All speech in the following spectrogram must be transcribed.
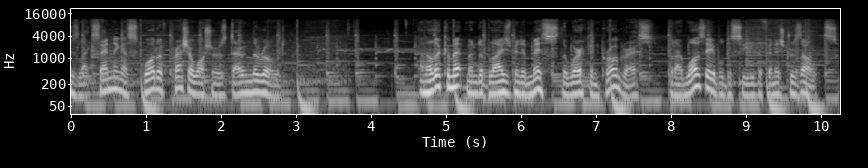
is like sending a squad of pressure washers down the road. Another commitment obliged me to miss the work in progress, but I was able to see the finished results.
